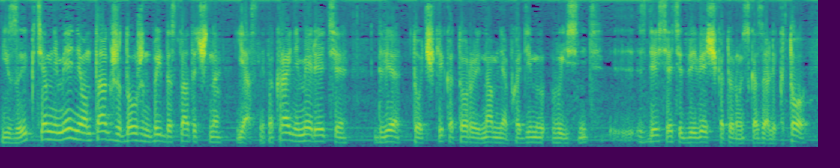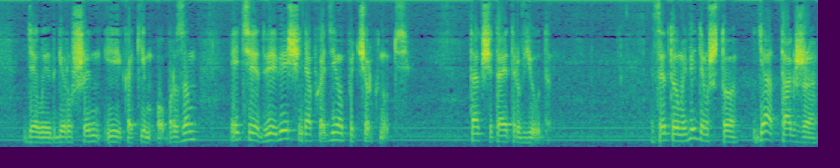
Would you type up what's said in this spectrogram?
язык, тем не менее он также должен быть достаточно ясный. По крайней мере, эти две точки, которые нам необходимо выяснить. Здесь эти две вещи, которые мы сказали, кто делает Герушин и каким образом, эти две вещи необходимо подчеркнуть. Так считает Равьюда. Из этого мы видим, что я также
